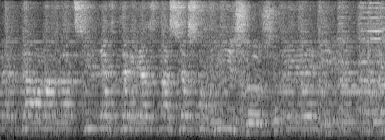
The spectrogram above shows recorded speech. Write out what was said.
Μετά μάνα της ελευθερίας να σε σαφή ζωή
